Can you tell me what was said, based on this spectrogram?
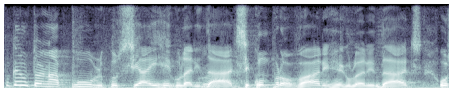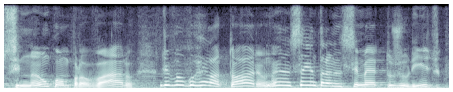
Por que não tornar público se há irregularidades, se comprovar irregularidades, ou se não comprovaram, divulga o relatório, né? Sem entrar nesse mérito jurídico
